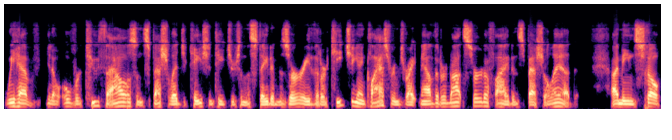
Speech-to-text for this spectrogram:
we have, you know, over 2,000 special education teachers in the state of Missouri that are teaching in classrooms right now that are not certified in special ed. I mean, so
